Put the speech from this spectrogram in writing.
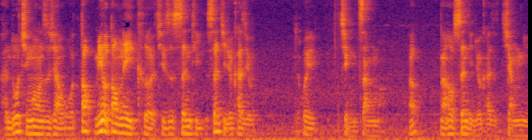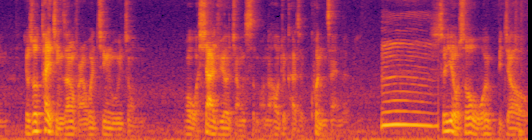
很多情况之下，我到没有到那一刻，其实身体身体就开始有会紧张嘛，啊然后身体就开始僵硬。有时候太紧张，反而会进入一种，哦，我下一句要讲什么，然后就开始困在那边。嗯，所以有时候我会比较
